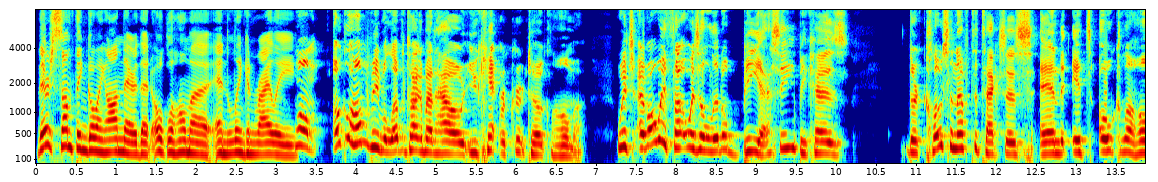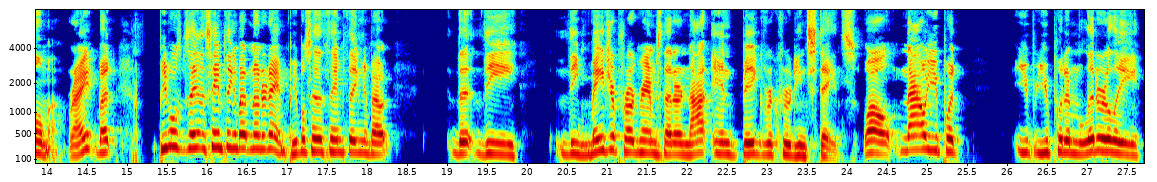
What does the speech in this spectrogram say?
there's something going on there that Oklahoma and Lincoln Riley. Well, Oklahoma people love to talk about how you can't recruit to Oklahoma, which I've always thought was a little BSy because they're close enough to Texas and it's Oklahoma, right? But people say the same thing about Notre Dame. People say the same thing about the the the major programs that are not in big recruiting states. Well, now you put you you put them literally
